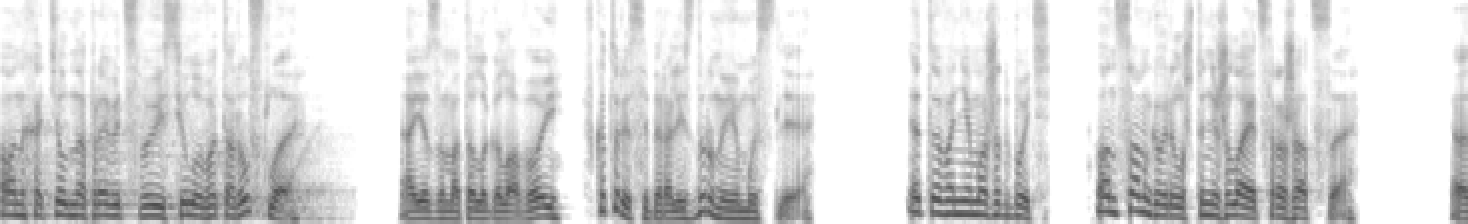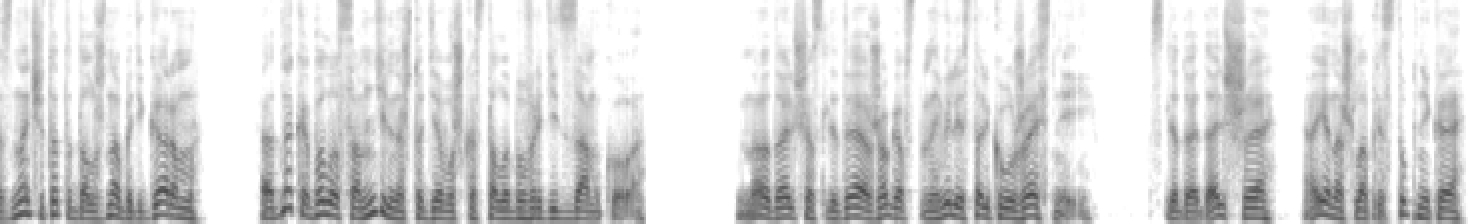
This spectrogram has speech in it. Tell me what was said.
Он хотел направить свою силу в это русло? А я замотала головой, в которой собирались дурные мысли. Этого не может быть. Он сам говорил, что не желает сражаться. А значит, это должна быть Гарм. Однако было сомнительно, что девушка стала бы вредить замку. Но дальше следы ожогов становились только ужасней. Следуя дальше, а я нашла преступника,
